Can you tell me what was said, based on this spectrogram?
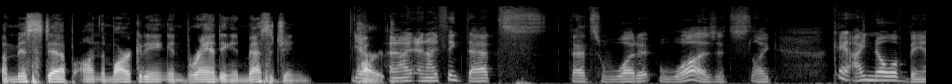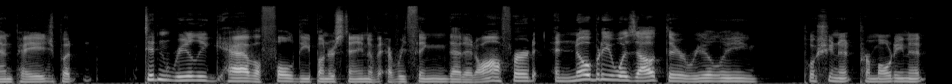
a misstep on the marketing and branding and messaging yeah, part. And I and I think that's that's what it was. It's like, okay, I know of Bandpage, but didn't really have a full deep understanding of everything that it offered, and nobody was out there really pushing it, promoting it,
